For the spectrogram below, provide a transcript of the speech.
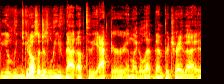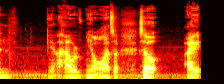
you could also just leave that up to the actor and like let them portray that and yeah, however you know all that stuff. So I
